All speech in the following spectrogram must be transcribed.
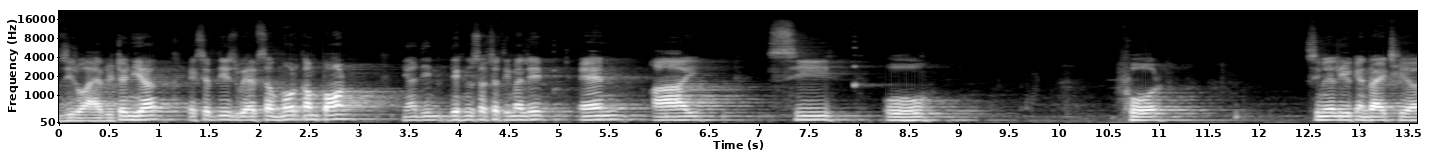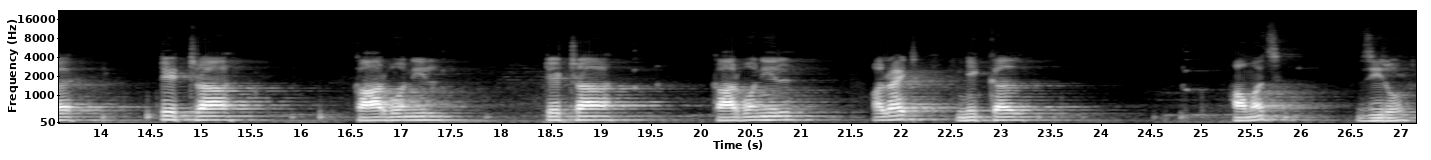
0 I have written here except this we have some more compound यहाँ देख्नु सक्छ तिमीहरूले NiCO 4 similarly you can write here tetra carbonyl tetra carbonyl all right nickel how much 0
